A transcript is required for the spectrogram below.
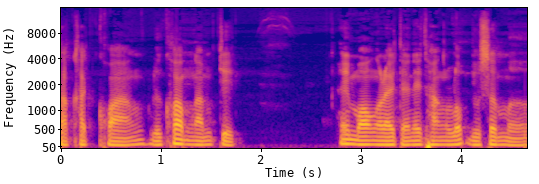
สรรคขัดขวางหรือครอบงำจิต ให้มองอะไรแต่ในทางลบอยู่เสมอ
